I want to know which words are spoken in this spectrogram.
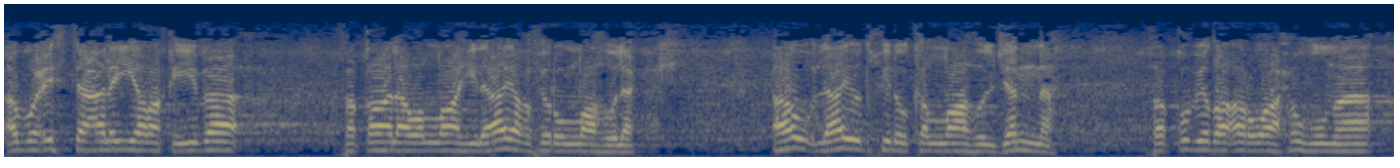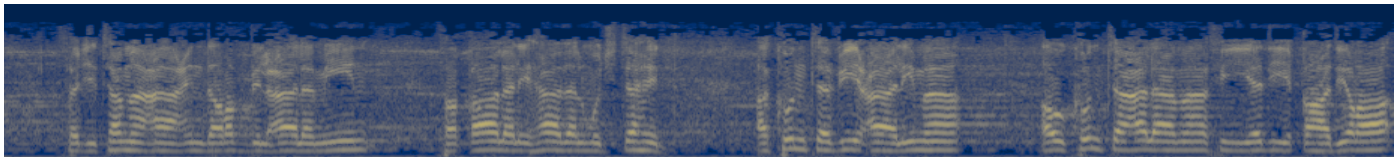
أبعثت علي رقيبا؟ فقال والله لا يغفر الله لك أو لا يدخلك الله الجنة فقبض أرواحهما فاجتمعا عند رب العالمين فقال لهذا المجتهد أكنت بي عالما أو كنت على ما في يدي قادرا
